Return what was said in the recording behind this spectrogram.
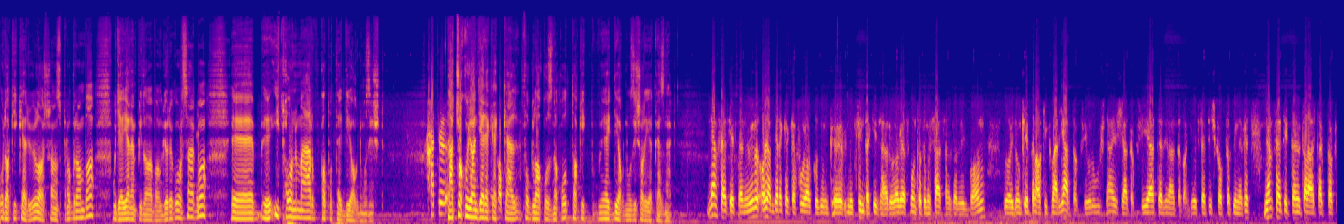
oda kikerül a SANS programba, ugye jelen pillanatban Görögországba, e, itthon már kapott egy diagnózist. Hát, Tehát csak olyan gyerekekkel foglalkoznak ott, akik egy diagnózissal érkeznek nem feltétlenül olyan gyerekekkel foglalkozunk, mint szinte kizárólag, ezt mondhatom, hogy száz százalékban tulajdonképpen, akik már jártak pszichológusnál, és jártak pszichiáternél, általában gyógyszert is kaptak mindenféle. Nem feltétlenül találtak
